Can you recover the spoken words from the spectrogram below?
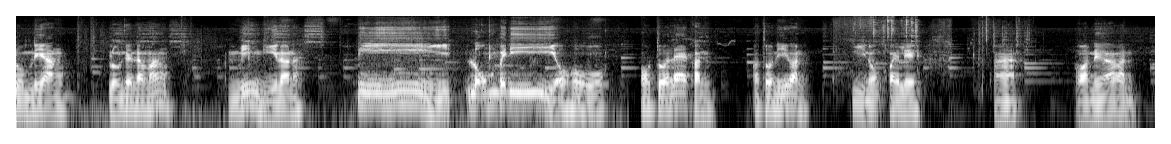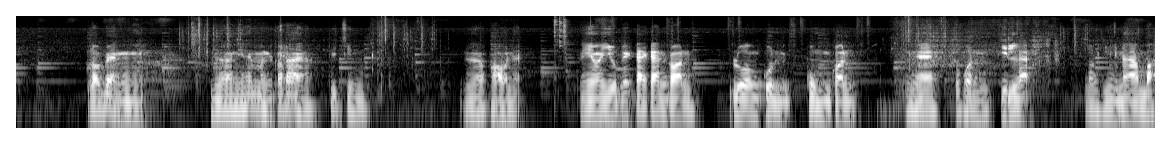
ล้มเรียงล้มได้แล้วมั้งมันวิ่งหนีแล้วนะนี่ล้มไปดีโอ้โหเอาตัวแรกก่อน เอาตัวนี้ก่อนขี่นกไปเลยมาขอเนื้อก่อนเราแบ่งเนื้อนี้ให้มันก็ได้นะที่จริง เนื้อเผาเนี่ย นี่มาอยู่ใกล้ๆกันก่อน รวมกลุ่มกลุ่มก่อนนี่ไงทุกคนกินละ เราหิวน้ำปะ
